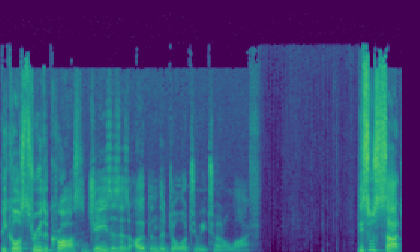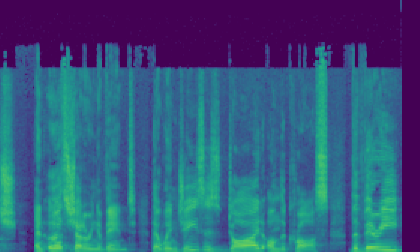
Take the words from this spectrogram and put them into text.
Because through the cross, Jesus has opened the door to eternal life. This was such an earth shattering event that when Jesus died on the cross, the very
